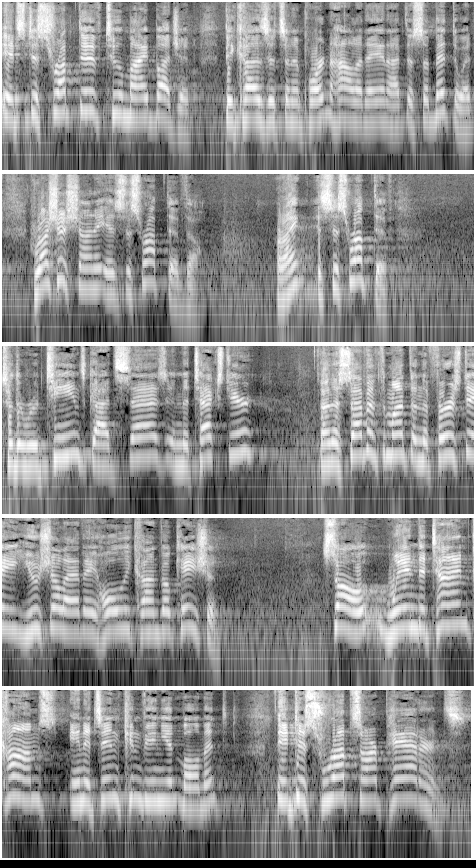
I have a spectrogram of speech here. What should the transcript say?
It's disruptive to my budget because it's an important holiday and I have to submit to it. Rosh Hashanah is disruptive, though. All right? It's disruptive to the routines God says in the text here. On the seventh month, on the first day, you shall have a holy convocation. So, when the time comes in its inconvenient moment, it disrupts our patterns.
